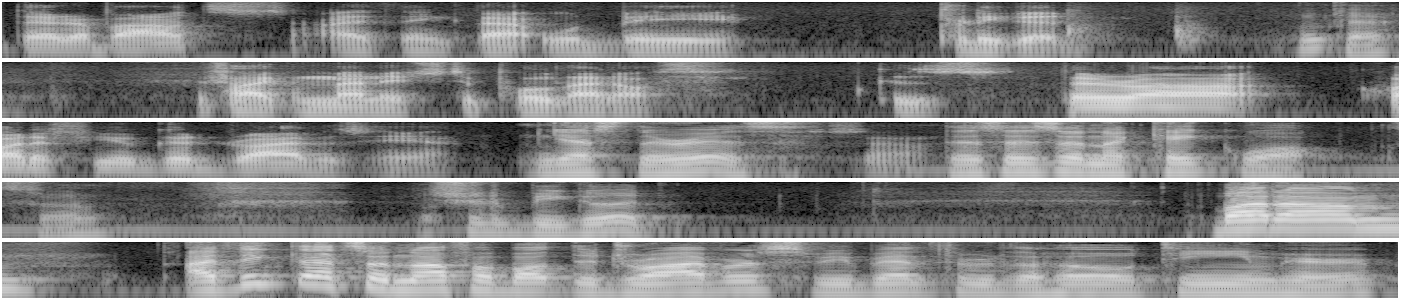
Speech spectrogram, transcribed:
thereabouts, I think that would be pretty good Okay. if I can manage to pull that off. Because there are quite a few good drivers here. Yes, there is. So- This isn't a cakewalk, so it should be good. But um, I think that's enough about the drivers. We've been through the whole team here.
